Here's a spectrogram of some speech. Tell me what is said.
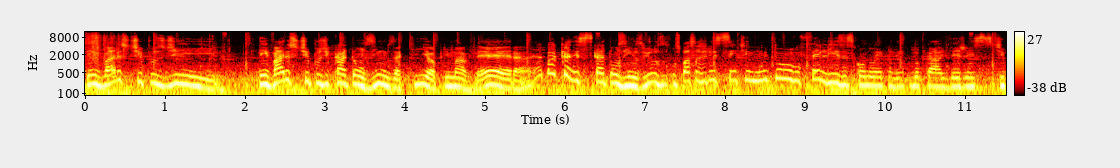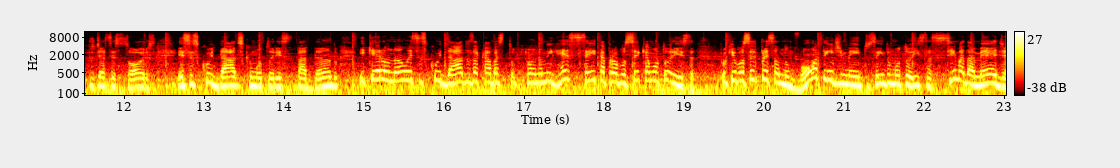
Tem vários tipos de tem vários tipos de cartãozinhos aqui, ó, primavera. É bacana esses cartãozinhos, viu? Os, os passageiros se sentem muito felizes quando entram dentro do carro e vejam esses tipos de acessórios, esses cuidados que o motorista está dando. E queira ou não, esses cuidados acabam se tornando em receita para você que é motorista. Porque você prestando um bom atendimento, sendo um motorista acima da média,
